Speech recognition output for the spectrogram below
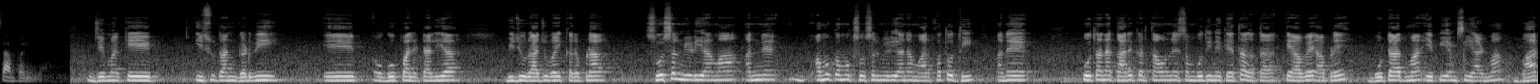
સાંભળીએ. જેમાં કે ઈસુદાન ગઢવી એ ગોપાલ ઇટાલિયા, બીજું રાજુભાઈ કરપડા, સોશિયલ મીડિયામાં અન્ય અમુક અમુક સોશિયલ મીડિયાના મારફતોથી અને પોતાના કાર્યકર્તાઓને સંબોધીને કહેતા હતા કે હવે આપણે બોટાદમાં એપીએમસી યાર્ડમાં બાર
